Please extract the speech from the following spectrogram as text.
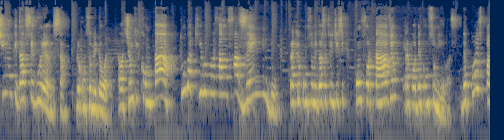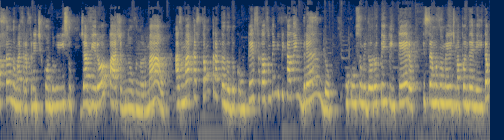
tinham que dar segurança para o consumidor. Elas tinham que contar tudo aquilo que elas estavam fazendo para que o consumidor se sentisse confortável para poder consumi-las. Depois, passando mais para frente, quando isso já virou parte do novo normal, as marcas estão tratando do contexto que elas não têm que ficar lembrando o consumidor o tempo inteiro que estamos no meio de uma pandemia. Então,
